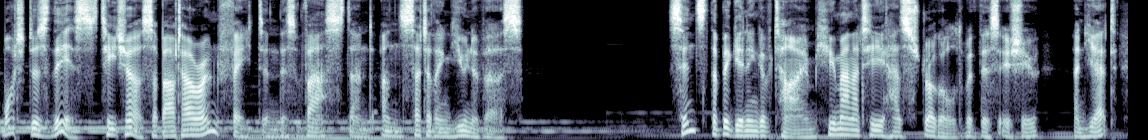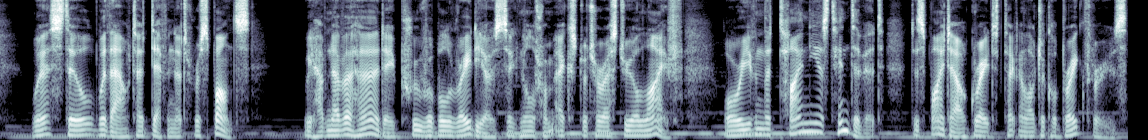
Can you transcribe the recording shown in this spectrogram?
What does this teach us about our own fate in this vast and unsettling universe? Since the beginning of time, humanity has struggled with this issue, and yet we're still without a definite response. We have never heard a provable radio signal from extraterrestrial life, or even the tiniest hint of it, despite our great technological breakthroughs.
